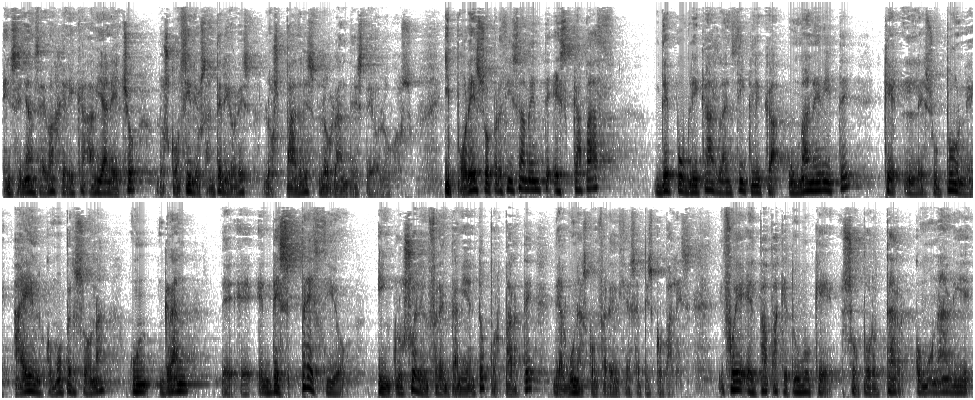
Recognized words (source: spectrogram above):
enseñanza evangélica habían hecho los concilios anteriores, los padres, los grandes teólogos. Y por eso precisamente es capaz de publicar la encíclica Humane Vitae, que le supone a él como persona un gran eh, eh, desprecio, incluso el enfrentamiento por parte de algunas conferencias episcopales. Fue el Papa que tuvo que soportar como nadie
